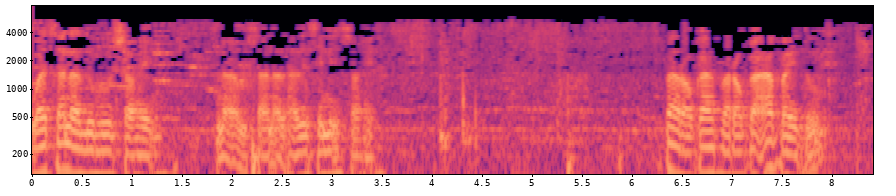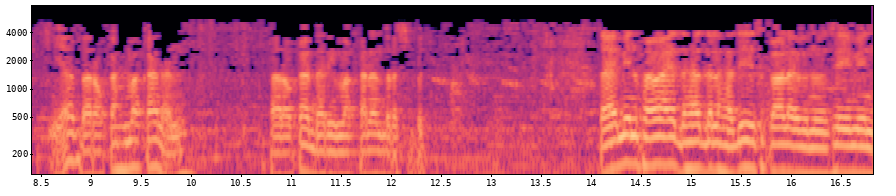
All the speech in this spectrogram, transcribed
wa sanaduhu sahih. Nah, sanad hadis ini sahih. Barokah barokah apa itu? Ya barokah makanan. Barokah dari makanan tersebut. Taimin fawaid hadal hadis qala Ibnu Utsaimin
